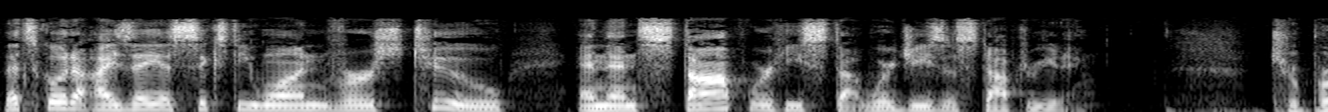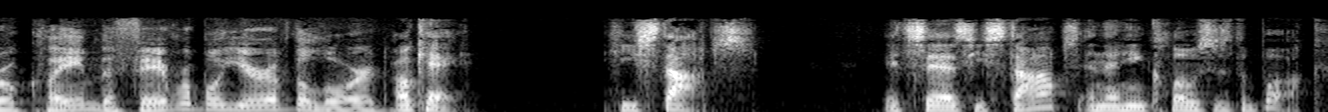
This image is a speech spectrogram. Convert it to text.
Let's go to Isaiah 61 verse 2 and then stop where he stopped, where Jesus stopped reading. To proclaim the favorable year of the Lord. Okay. He stops. It says he stops and then he closes the book.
